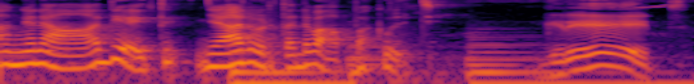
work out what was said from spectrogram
അങ്ങനെ ആദ്യമായിട്ട് ഞാൻ ഒരുത്തന്റെ വാപ്പാക്ക് വിളിച്ചു. ഗ്രേറ്റ്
